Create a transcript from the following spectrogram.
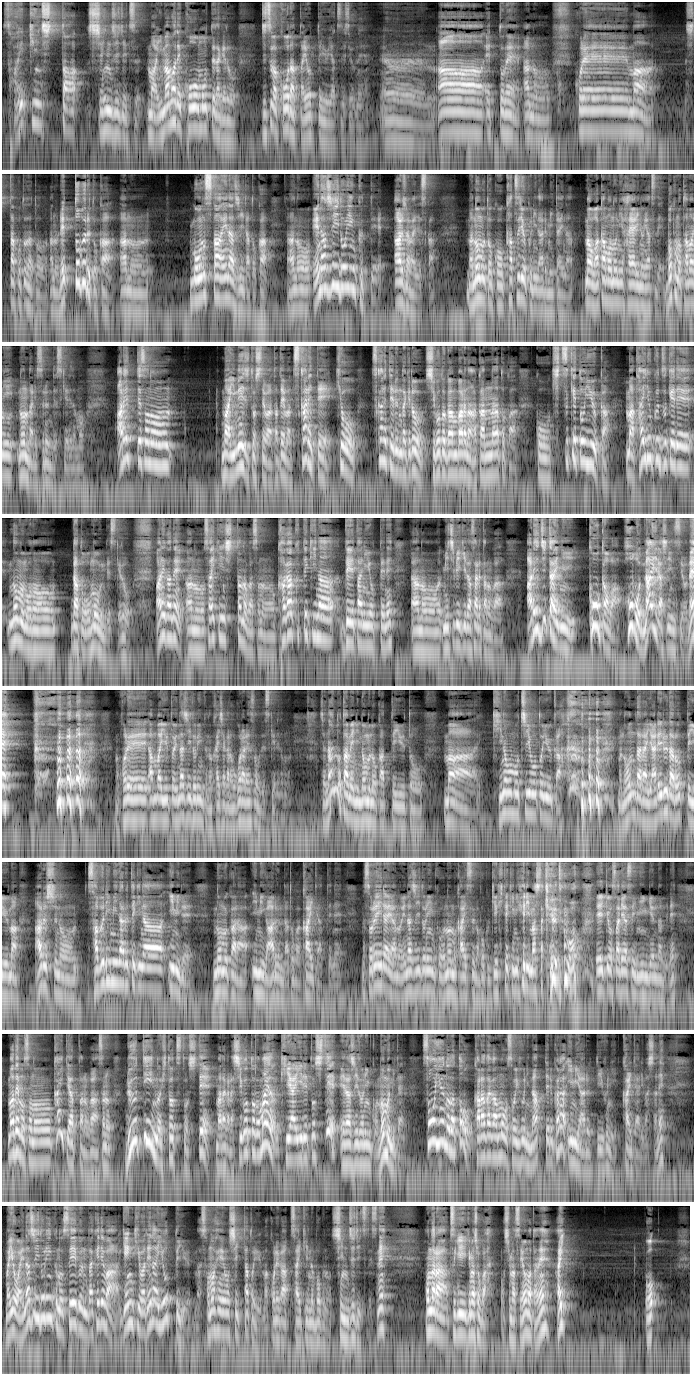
最近知った新事実まあ今までこう思ってたけど実はこうだったよっていうやつですよねうん。あーえっとねあのこれまあ知ったことだとあのレッドブルとかあのモンスターエナジーだとかあのエナジードリンクってあるじゃないですか。まあ、飲むとこう活力になるみたいな、まあ、若者に流行りのやつで僕もたまに飲んだりするんですけれどもあれってその、まあイメージとしては、例えば疲れて、今日疲れてるんだけど仕事頑張らなあかんなとか、こう、着付けというか、まあ体力づけで飲むものだと思うんですけど、あれがね、あの、最近知ったのが、その、科学的なデータによってね、あの、導き出されたのが、あれ自体に効果はほぼないらしいんですよね。これあんま言うとエナジードリンクの会社から怒られそうですけれどもじゃあ何のために飲むのかっていうとまあ気の持ちようというか ま飲んだらやれるだろっていう、まあ、ある種のサブリミナル的な意味で飲むから意味があるんだとか書いてあってね。それ以来あのエナジードリンクを飲む回数が僕劇的に減りましたけれども 影響されやすい人間なんでね。まあでもその書いてあったのがそのルーティーンの一つとしてまあだから仕事の前の気合入れとしてエナジードリンクを飲むみたいな。そういうのだと体がもうそういう風になってるから意味あるっていう風に書いてありましたね。まあ要はエナジードリンクの成分だけでは元気は出ないよっていう、まあその辺を知ったという、まあこれが最近の僕の新事実ですね。ほんなら次行きましょうか。押しますよ、またね。はい。お、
